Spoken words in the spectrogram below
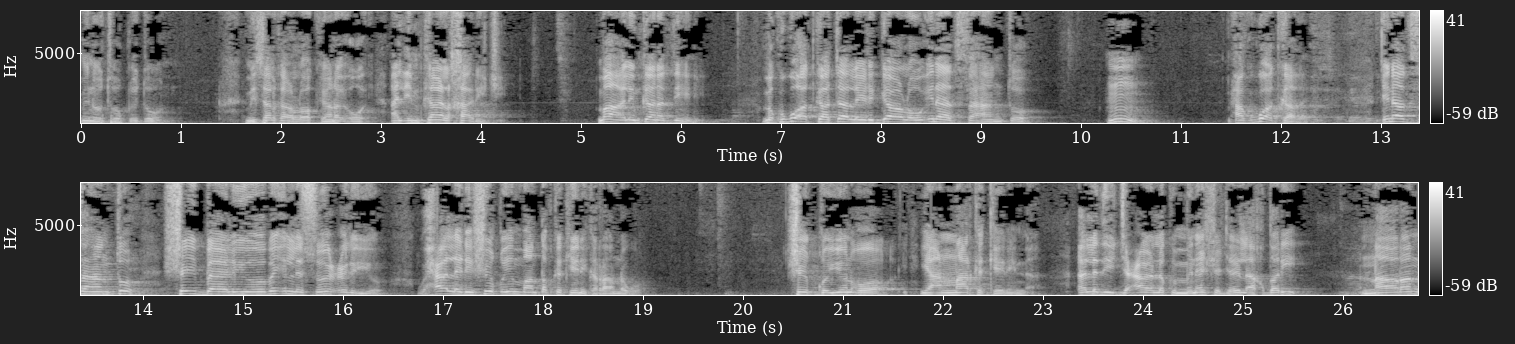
minhu tuuqiduun. Miaal kale loo keenay oo alimkaan alkhaariji. Maaha alimkaan adihni ma kugu adkaataa la yidhi inaad fahanto. Maxaa kugu adkaaday? Inaad fahanto shay baaliyoobay in la soo celiyo waxaa la yidhi shay qoyan baan dab ka keeni karaa annagu shay qoyan oo yaan naar ka keenayna alladii jacala lakum min ashajari اlakhdari naaran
